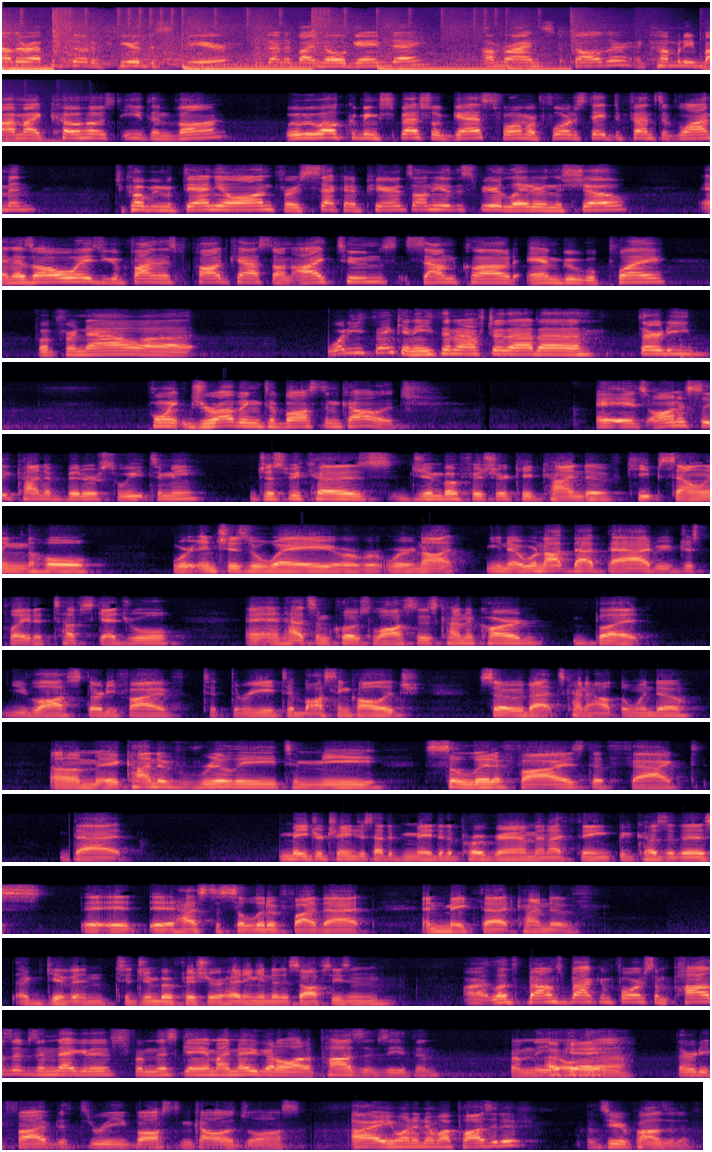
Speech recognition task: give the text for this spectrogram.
Another episode of Hear the Spear, presented by Noel Game Day. I'm Ryan Stalder, accompanied by my co-host Ethan Vaughn. We'll be welcoming special guest, former Florida State defensive lineman Jacobbi McDaniel, on for his second appearance on Hear the Spear later in the show. And as always, you can find this podcast on iTunes, SoundCloud, and Google Play. But for now, uh, what are you thinking, Ethan? After that uh, 30-point drubbing to Boston College. It's honestly kind of bittersweet to me, just because Jimbo Fisher could kind of keep selling the whole "we're inches away" or we're, we're not, you know, we're not that bad. We've just played a tough schedule and, and had some close losses kind of card, but you lost 35 to three to Boston College, so that's kind of out the window. Um, it kind of really, to me, solidifies the fact that major changes had to be made to the program, and I think because of this, it, it has to solidify that and make that kind of a given to Jimbo Fisher heading into this offseason. All right, let's bounce back and forth some positives and negatives from this game. I know you got a lot of positives, Ethan, from the Okay. old uh, 35 to 3 Boston College loss. All right, you want to know my positive? Let's hear your positive.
